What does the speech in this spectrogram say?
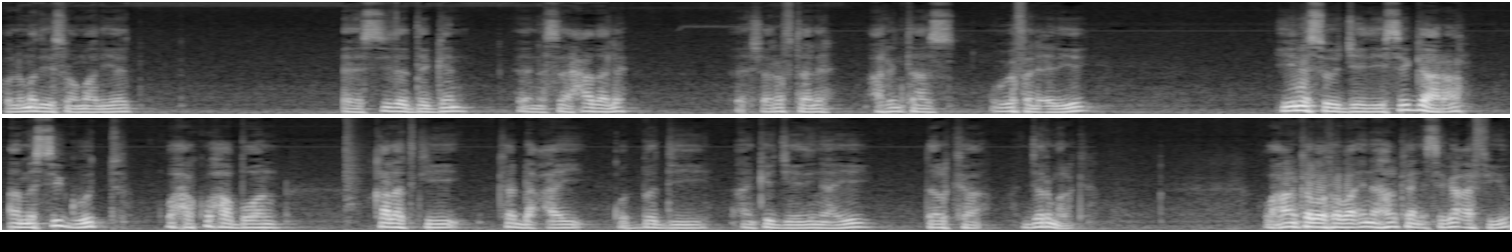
culimmadii soomaaliyeed ee sida degan ee naseexada leh sharafta leh arintaas uga falceliyey iina soo jeediyey si gaar ah ama si guud waxaa ku habboon qaladkii ka dhacay khudbaddii aan ka jeedinayey dalka jarmalka. Waxaan kaloo rabaa inaan halkan isaga cafiyo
